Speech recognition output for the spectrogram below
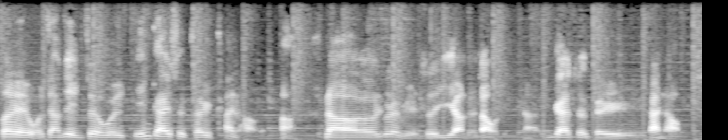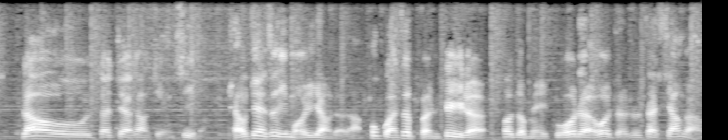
所以我相信这位应该是可以看好的啊。那这也是一样的道理啊，应该是可以看好，然后再加上减息嘛。条件是一模一样的啊，不管是本地的，或者美国的，或者是在香港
